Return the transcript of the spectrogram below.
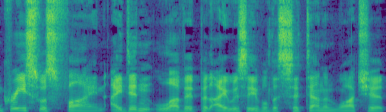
Grease was fine. I didn't love it, but I was able to sit down and watch it.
